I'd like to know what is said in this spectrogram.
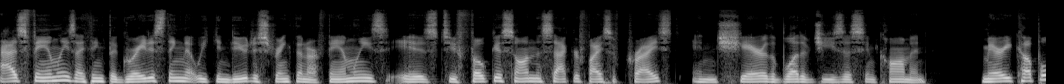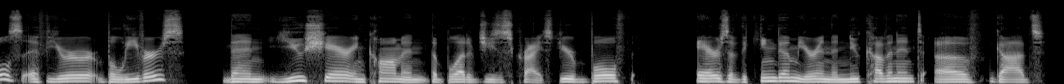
As families, I think the greatest thing that we can do to strengthen our families is to focus on the sacrifice of Christ and share the blood of Jesus in common. Married couples, if you're believers, then you share in common the blood of Jesus Christ. You're both heirs of the kingdom, you're in the new covenant of God's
